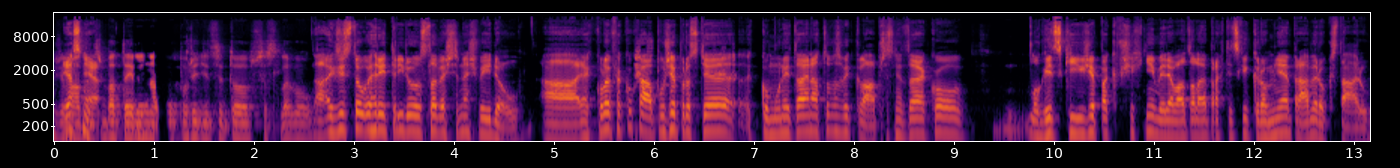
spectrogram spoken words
že Jasně. máte třeba týden na to pořídit si to se slevou. A existují hry, které jdou do slevy ještě než vyjdou. A jakkoliv jako chápu, že prostě komunita je na to zvyklá. Přesně to je jako logický, že pak všichni vydavatelé prakticky kromě právě Rockstaru,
